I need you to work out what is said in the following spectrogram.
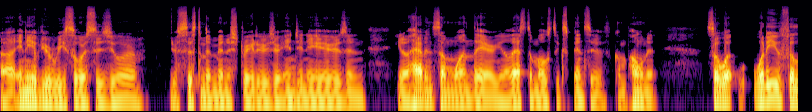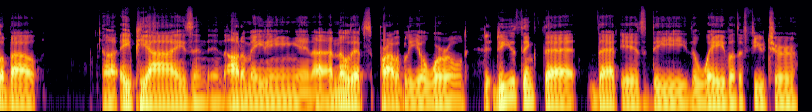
uh, any of your resources, your your system administrators, your engineers, and you know having someone there. You know that's the most expensive component. So what what do you feel about uh, APIs and, and automating? And I, I know that's probably your world. D- do you think that that is the the wave of the future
